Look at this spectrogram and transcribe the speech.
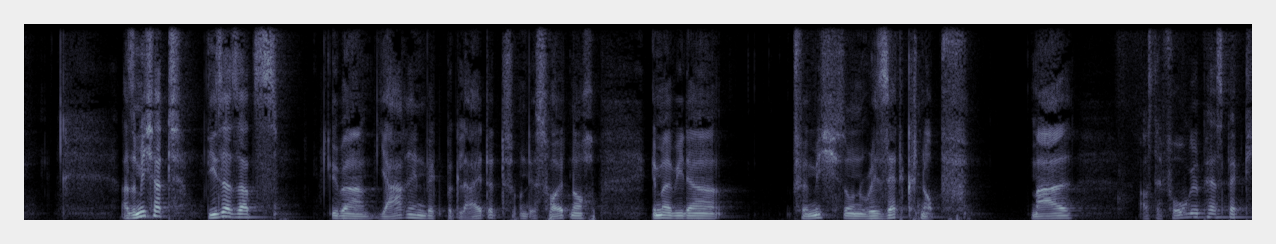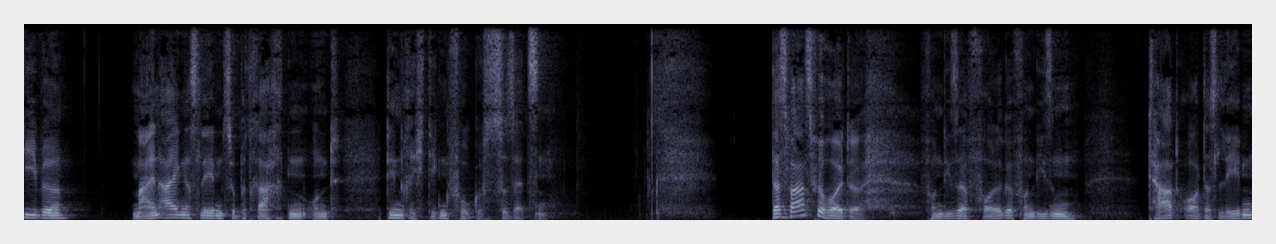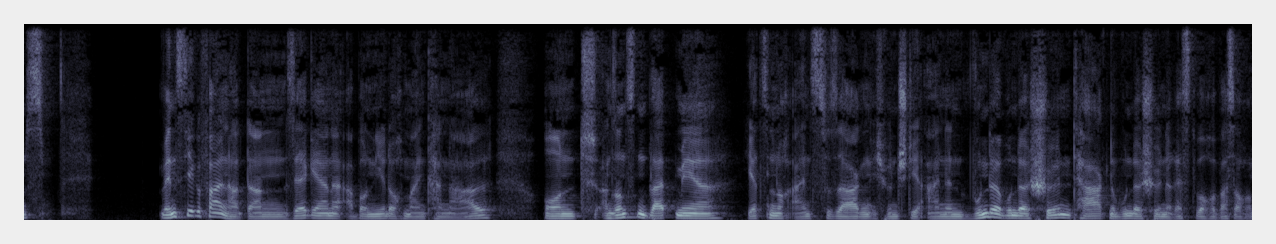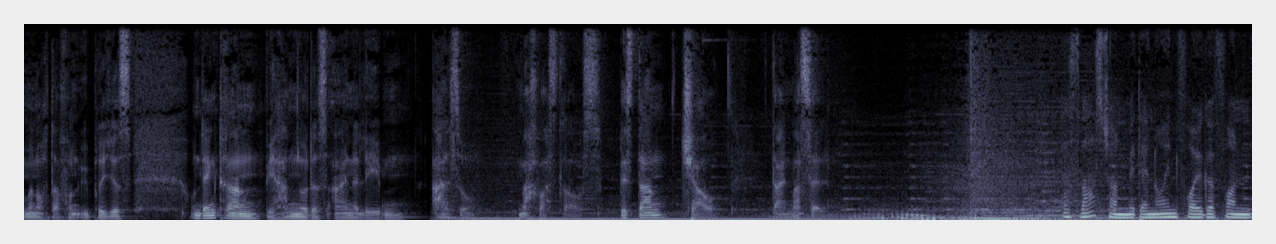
Also mich hat dieser Satz über Jahre hinweg begleitet und ist heute noch immer wieder für mich so ein Reset-Knopf. Mal aus der Vogelperspektive mein eigenes Leben zu betrachten und den richtigen Fokus zu setzen. Das war's für heute von dieser Folge, von diesem Tatort des Lebens. Wenn es dir gefallen hat, dann sehr gerne abonniere doch meinen Kanal und ansonsten bleibt mir jetzt nur noch eins zu sagen. Ich wünsche dir einen wunder, wunderschönen Tag, eine wunderschöne Restwoche, was auch immer noch davon übrig ist. Und denk dran, wir haben nur das eine Leben. Also, mach was draus. Bis dann, ciao, dein Marcel. Das war's schon mit der neuen Folge von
